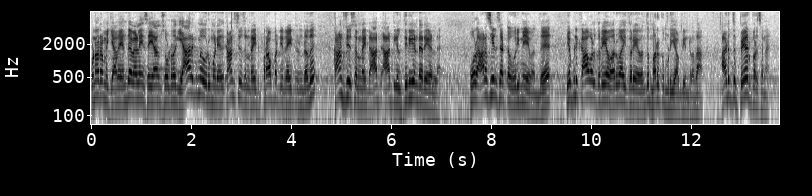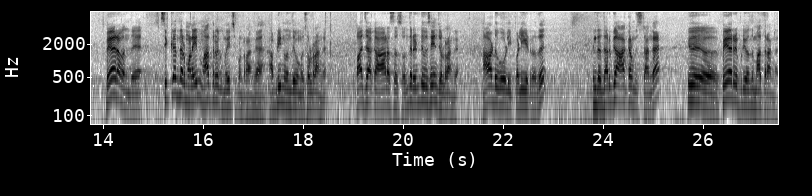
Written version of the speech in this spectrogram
புனரமைக்காத எந்த வேலையும் செய்யாதுன்னு சொல்கிறதுக்கு யாருக்குமே ஒரு முடியாது கான்ஸ்டியூஷன் ரைட் ப்ராப்பர்ட்டி ரைட்டுன்றது constitution right art article three hundred ஒரு அரசியல் சட்ட உரிமையை வந்து எப்படி காவல்துறையை வருவாய்த்துறையை வந்து மறுக்க முடியும் அப்படின்றதான் அடுத்து பேர் பிரச்சனை. பேரை வந்து சிக்கந்தர் மலையின் மாத்திரக்கு முயற்சி பண்ணுறாங்க அப்படின்னு வந்து இவங்க சொல்கிறாங்க பாஜக ஆர்எஸ்எஸ் வந்து ரெண்டு விஷயம் சொல்கிறாங்க ஆடு கோழி பலியிடுறது. இந்த தர்கா ஆக்கிரமிச்சிட்டாங்க. இது பேர் இப்படி வந்து மாற்றுறாங்க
